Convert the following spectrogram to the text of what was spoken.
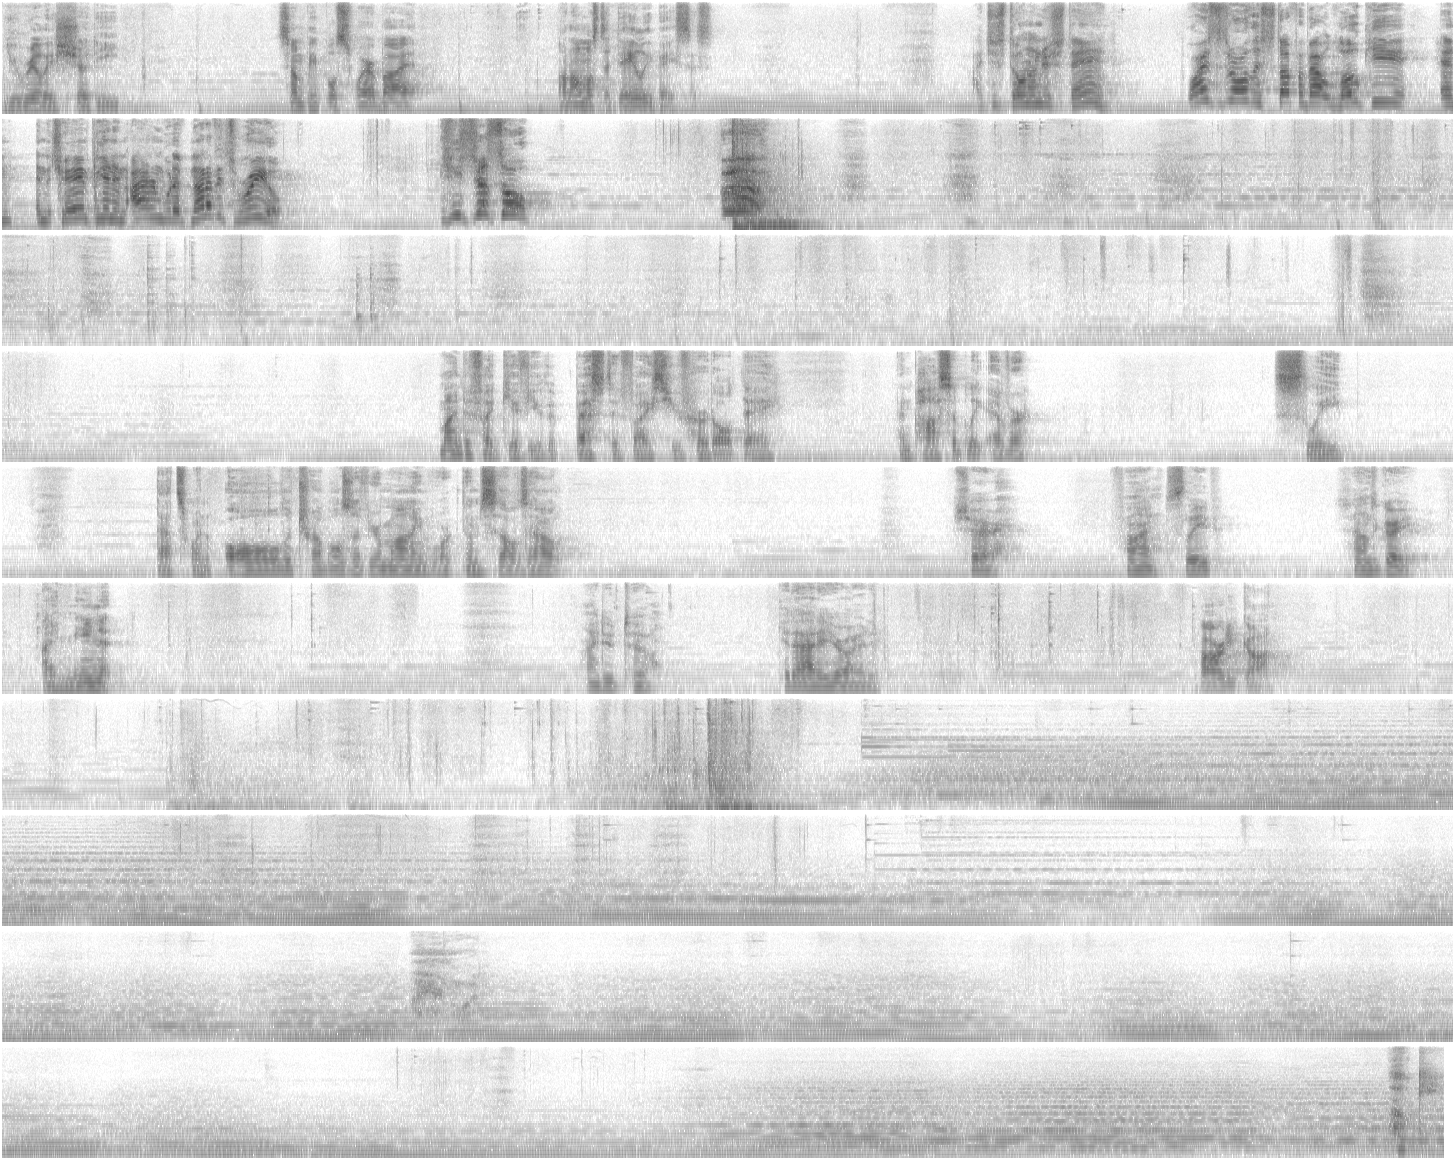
You really should eat. Some people swear by it. On almost a daily basis. I just don't understand. Why is there all this stuff about Loki and, and the champion and Ironwood if none of it's real? He's just so... Mind if I give you the best advice you've heard all day? And possibly ever? Sleep. That's when all the troubles of your mind work themselves out. Sure. Fine. Sleep? Sounds great. I mean it. I do too. Get out of here, Heidi. Already gone. Loki.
